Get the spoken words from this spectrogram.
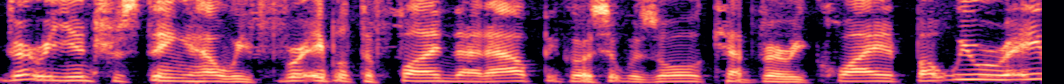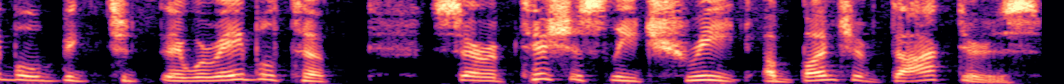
very interesting how we were able to find that out because it was all kept very quiet. But we were able to, they were able to surreptitiously treat a bunch of doctors.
